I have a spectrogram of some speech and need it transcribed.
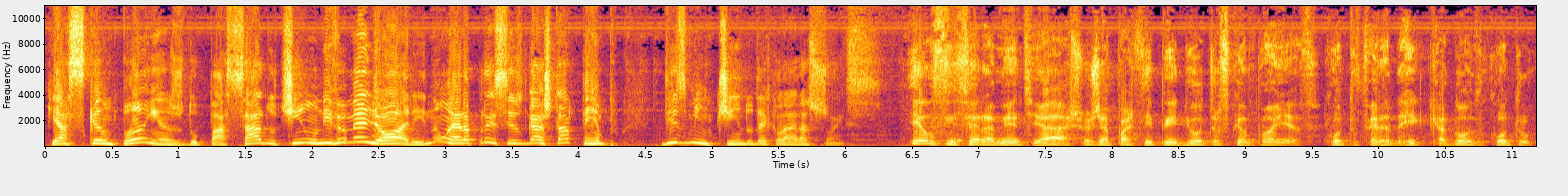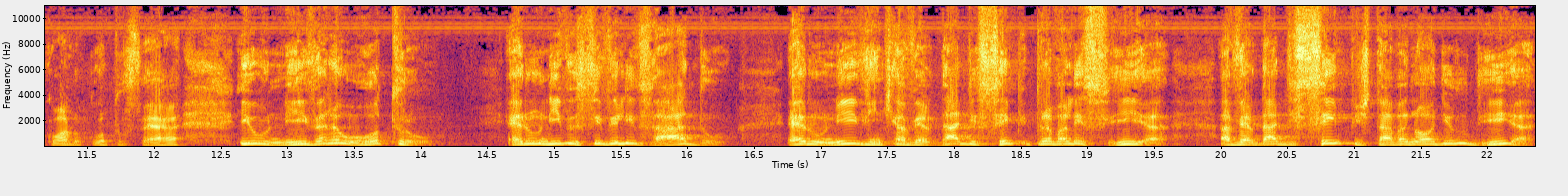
que as campanhas do passado tinham um nível melhor e não era preciso gastar tempo desmentindo declarações. Eu, sinceramente, acho, eu já participei de outras campanhas contra o Fernando Henrique Cardoso, contra o Collor, contra o Serra, e o nível era outro. Era um nível civilizado. Era um nível em que a verdade sempre prevalecia. A verdade sempre estava na ordem do dia.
